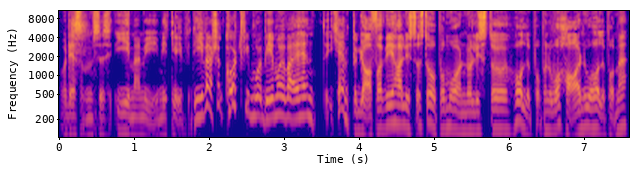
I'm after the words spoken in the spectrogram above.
Og det som gir meg mye i mitt liv. Livet er så kort. Vi må, vi må jo være kjempeglade for at vi har lyst til å stå opp om morgenen og lyst til å holde på med noe og har noe å holde på med.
